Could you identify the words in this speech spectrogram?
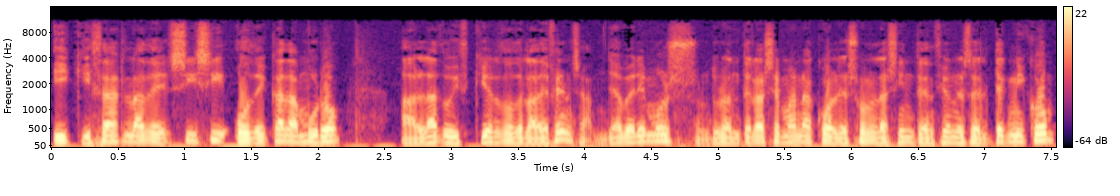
y quizás la de Sisi o de cada muro al lado izquierdo de la defensa. Ya veremos durante la semana cuáles son las intenciones del técnico,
